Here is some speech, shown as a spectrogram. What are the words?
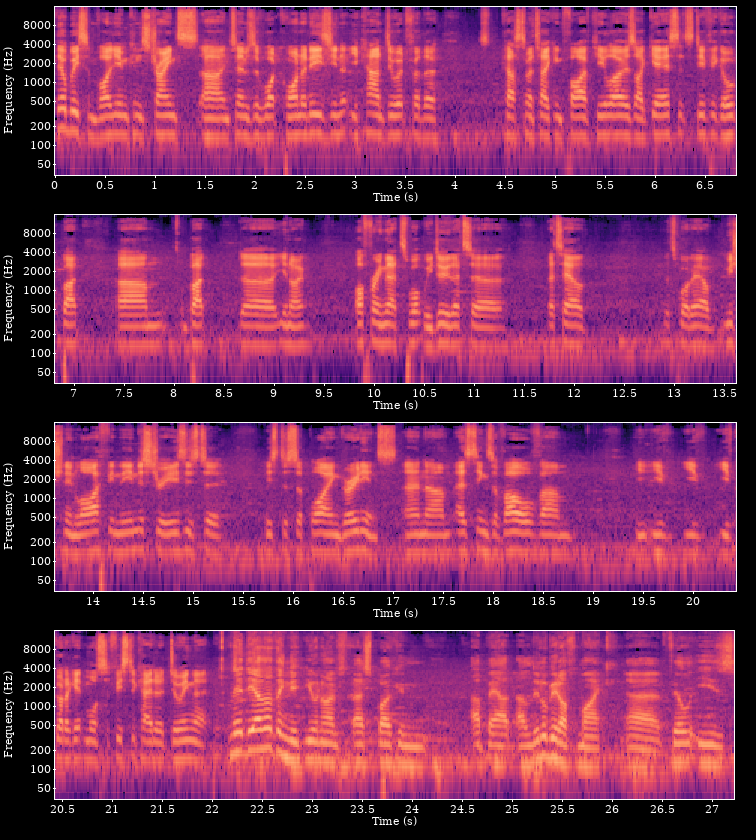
there'll be some volume constraints uh, in terms of what quantities. You, know, you can't do it for the customer taking five kilos, I guess. It's difficult, but, um, but uh, you know, offering that's what we do. That's, uh, that's, our, that's what our mission in life in the industry is, is to, is to supply ingredients. And um, as things evolve, um, you, have you've, you've got to get more sophisticated at doing that. The, the other thing that you and I have spoken about a little bit off mic, uh, Phil, is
